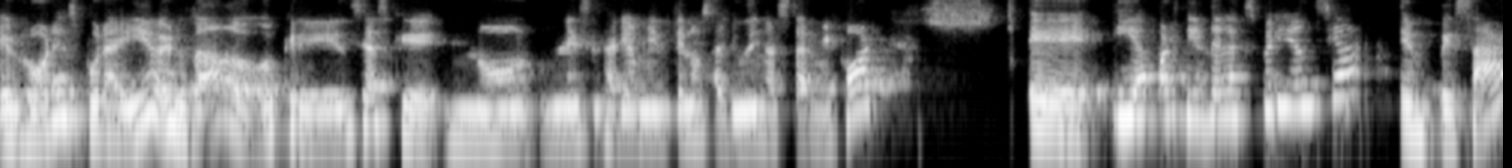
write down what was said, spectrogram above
errores por ahí, ¿verdad? O, o, creencias que no necesariamente nos ayuden a estar mejor. y a partir de la experiencia, empezar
